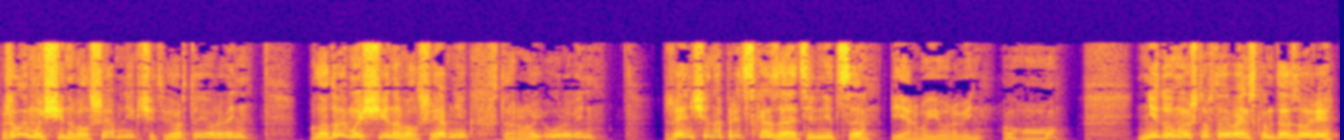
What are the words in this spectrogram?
Пожилой мужчина-волшебник, четвертый уровень. Молодой мужчина-волшебник, второй уровень. Женщина-предсказательница. Первый уровень. Ого. Не думаю, что в тайваньском дозоре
